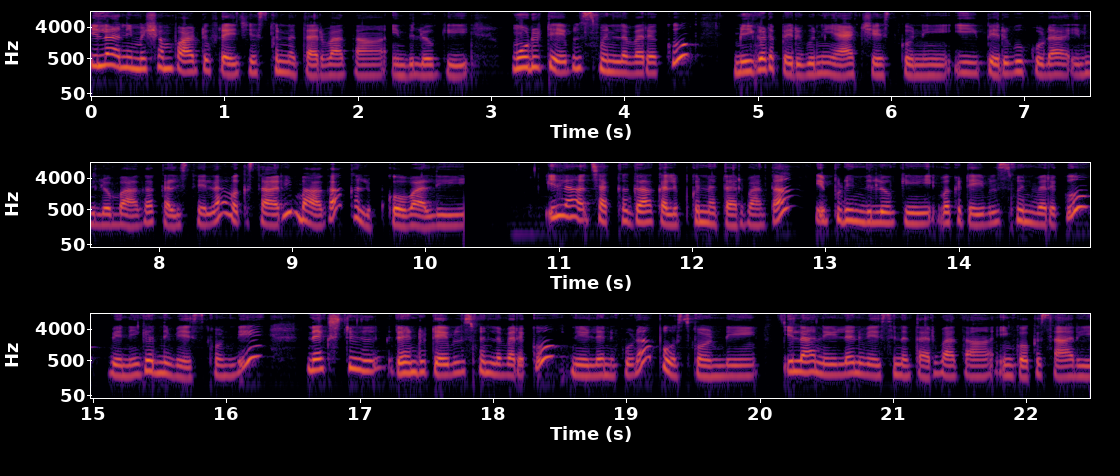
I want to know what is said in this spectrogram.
ఇలా నిమిషం పాటు ఫ్రై చేసుకున్న తర్వాత ఇందులోకి మూడు టేబుల్ స్పూన్ల వరకు మీగడ పెరుగుని యాడ్ చేసుకొని ఈ పెరుగు కూడా ఇందులో బాగా కలిసేలా ఒకసారి బాగా కలుపుకోవాలి. ఇలా చక్కగా కలుపుకున్న తర్వాత ఇప్పుడు ఇందులోకి ఒక టేబుల్ స్పూన్ వరకు వెనిగర్ని వేసుకోండి. నెక్స్ట్ రెండు టేబుల్ స్పూన్ల వరకు నీళ్ళని కూడా పోసుకోండి. ఇలా నీళ్ళని వేసిన తర్వాత ఇంకొకసారి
